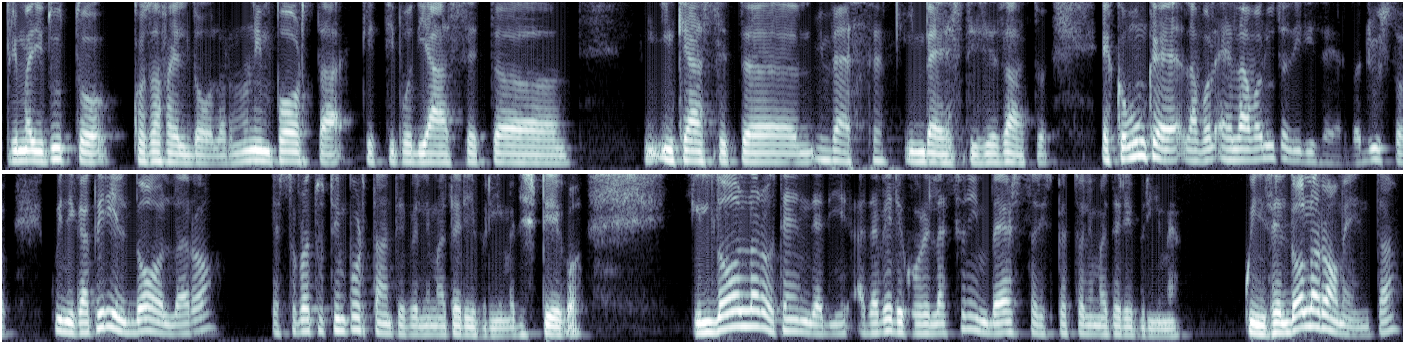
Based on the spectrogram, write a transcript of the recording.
prima di tutto cosa fa il dollaro, non importa che tipo di asset, uh, in che asset uh, investe. investi, sì, esatto. E comunque la, è la valuta di riserva, giusto? Quindi capire il dollaro è soprattutto importante per le materie prime. Ti spiego. Il dollaro tende ad, ad avere correlazione inversa rispetto alle materie prime. Quindi se il dollaro aumenta,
